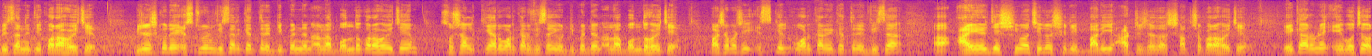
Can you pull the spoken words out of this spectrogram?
ভিসা নীতি করা হয়েছে। বিশেষ করে স্টুডেন্ট ভিসার ক্ষেত্রে ডিপেন্ডেন্ট আনা বন্ধ করা হয়েছে সোশ্যাল কেয়ার ওয়ার্কার ভিসায়ও ডিপেন্ডেন্ট আনা বন্ধ হয়েছে। পাশাপাশি স্কিল ওয়ার্কারের ক্ষেত্রে ভিসা আয়ের যে সীমা ছিল সেটি বাড়িয়ে আটত্রিশ হাজার সাতশো করা হয়েছে। এই কারণে এবছর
